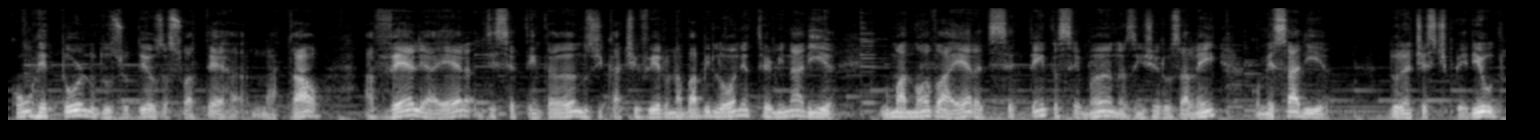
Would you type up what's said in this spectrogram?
Com o retorno dos judeus à sua terra natal, a velha era de 70 anos de cativeiro na Babilônia terminaria e uma nova era de 70 semanas em Jerusalém começaria. Durante este período,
